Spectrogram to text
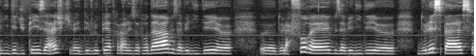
l'idée du paysage qui va être développée à travers les œuvres d'art, vous avez l'idée euh, euh, de la forêt, vous avez l'idée euh, de l'espace.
